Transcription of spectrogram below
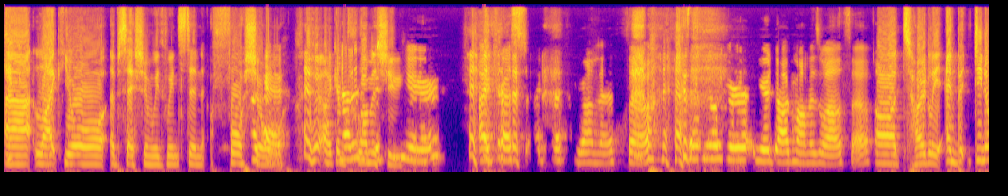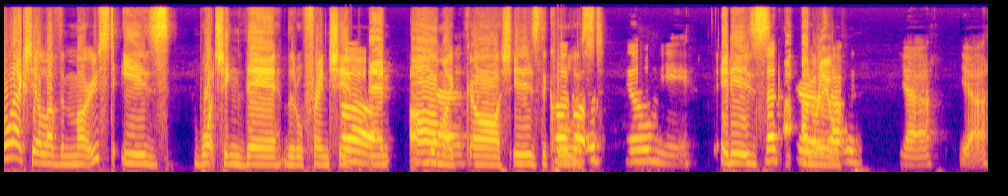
Uh, like your obsession with Winston, for sure. Okay. I can that is promise you. I trust I trust you on this, so because I know you're you're a dog mom as well. So Oh, totally. And but do you know what actually I love the most is watching their little friendship Oh, and oh my gosh, it is the coolest. Oh, that would kill me. it is That's true. unreal. That would, yeah, yeah.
